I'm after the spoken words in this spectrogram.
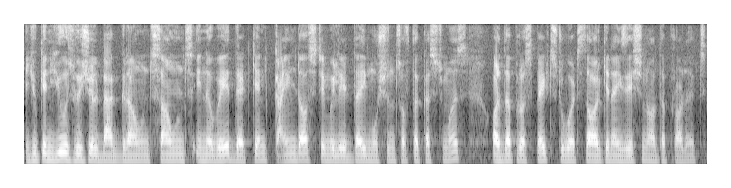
you can use visual background sounds in a way that can kind of stimulate the emotions of the customers or the prospects towards the organization or the products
